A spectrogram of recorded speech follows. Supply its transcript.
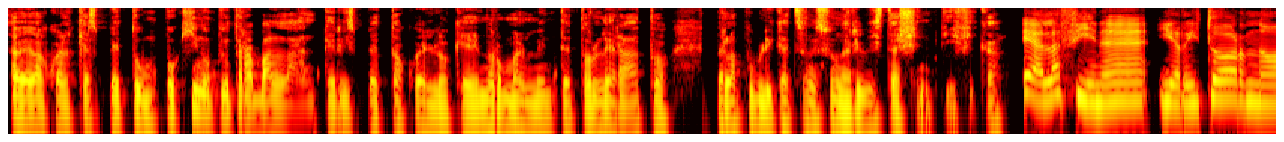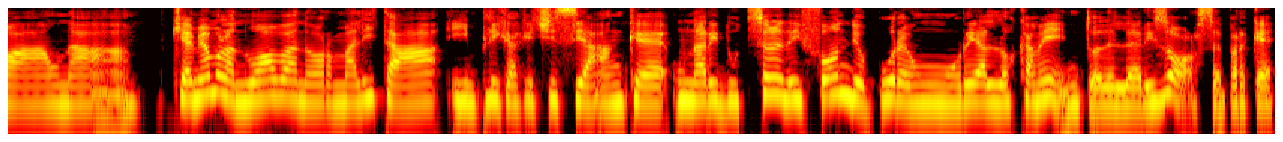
aveva qualche aspetto un pochino più traballante rispetto a quello che è normalmente tollerato per la pubblicazione su una rivista scientifica. E alla fine il ritorno a una chiamiamola nuova normalità, implica che ci sia anche una riduzione dei fondi oppure un riallocamento delle risorse, perché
